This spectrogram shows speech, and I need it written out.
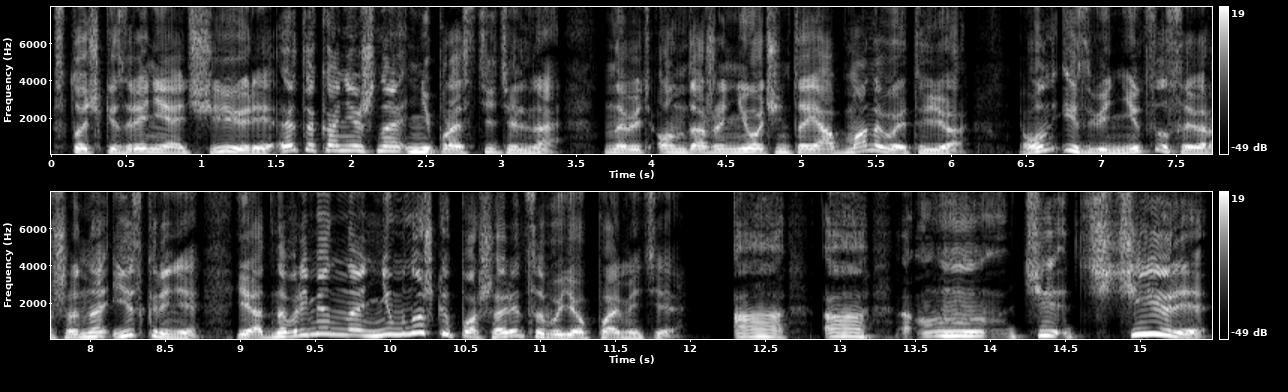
С точки зрения Чиури, это, конечно, непростительно. Но ведь он даже не очень-то и обманывает ее. Он извинится совершенно искренне и одновременно немножко пошарится в ее памяти. «А... а... Чиури...»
